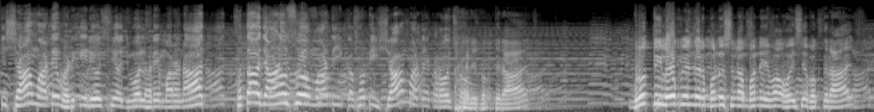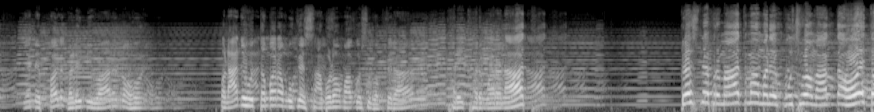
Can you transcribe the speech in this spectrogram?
કે શા માટે ભટકી રહ્યો છે અજમલ? હરે મારા નાથ છતાં જાણો છો માટી કસોટી શા માટે કરો છો? હરે ભક્તરાજ મૃત્યુ લોકની અંદર મનુષ્યના મન એવા હોય છે ભક્તરાજ એને પલ ઘડીની વાર ન હોય. પણ આજે હું તમારા મુખે સાંભળવા માંગુ છું ભક્તરાજ. ખરેખર મારા નાથ કૃષ્ણ પરમાત્મા મને પૂછવા માંગતા હોય તો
